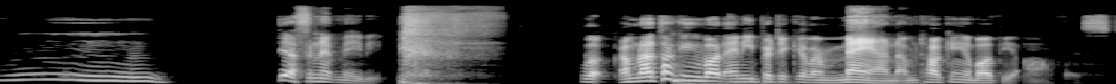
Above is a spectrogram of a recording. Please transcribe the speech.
Mm, definite maybe. Look, I'm not talking about any particular man, I'm talking about the office.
